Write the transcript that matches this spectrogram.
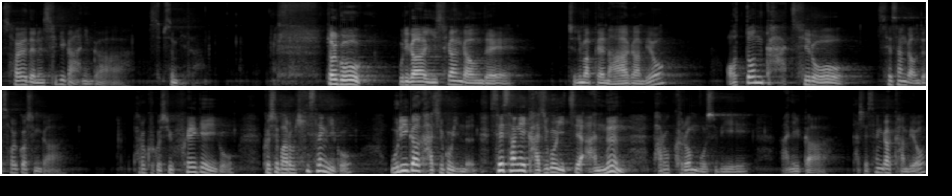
서야 되는 시기가 아닌가 싶습니다. 결국 우리가 이 시간 가운데 주님 앞에 나아가며 어떤 가치로 세상 가운데 설 것인가? 바로 그것이 회개이고 그것이 바로 희생이고 우리가 가지고 있는 세상이 가지고 있지 않는 바로 그런 모습이 아닐까 다시 생각하며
